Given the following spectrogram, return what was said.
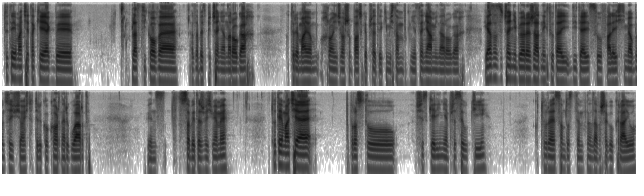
Tutaj macie takie jakby plastikowe zabezpieczenia na rogach, które mają chronić waszą paczkę przed jakimiś tam wgnieceniami na rogach. Ja zazwyczaj nie biorę żadnych tutaj detailsów, ale jeśli miałbym coś wziąć, to tylko corner guard, więc to sobie też weźmiemy. Tutaj macie po prostu wszystkie linie przesyłki, które są dostępne dla waszego kraju.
